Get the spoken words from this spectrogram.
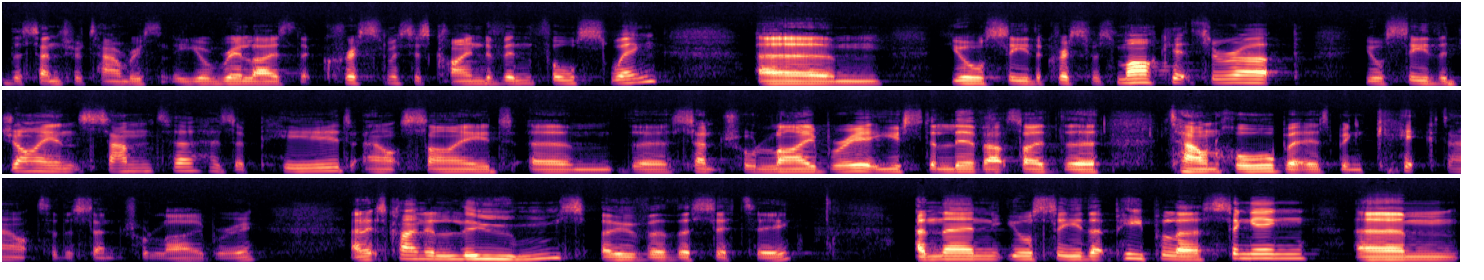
the centre of town recently, you'll realise that Christmas is kind of in full swing. Um, you'll see the Christmas markets are up. You'll see the giant Santa has appeared outside um, the central library. It used to live outside the town hall, but it's been kicked out to the central library. And it's kind of looms over the city. And then you'll see that people are singing, um,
